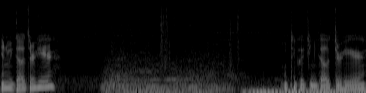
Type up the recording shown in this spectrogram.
Can we go through here? I don't think we can go through here.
